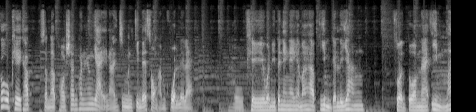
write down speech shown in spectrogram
ก็โอเคครับสำหรับพอชั่นค่อนข้างใหญ่นะ จริงมันกินได้2องสามคนเลยแหละ โอเค วันนี้เป็นยังไงกันบ้างครับ อิ่มกันหรือยัง ส่วนตัวนะ อิ่มม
